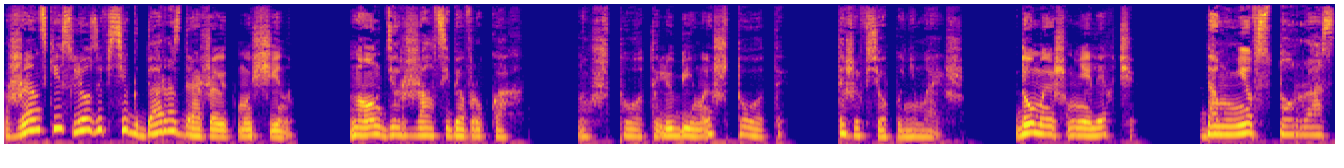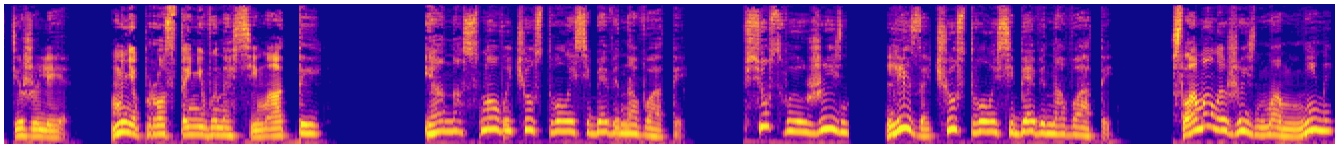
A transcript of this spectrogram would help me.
Женские слезы всегда раздражают мужчину. Но он держал себя в руках. «Ну что ты, любимая, что ты? Ты же все понимаешь. Думаешь, мне легче? Да мне в сто раз тяжелее. Мне просто невыносимо, а ты...» И она снова чувствовала себя виноватой. Всю свою жизнь Лиза чувствовала себя виноватой. Сломала жизнь мам Нины,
